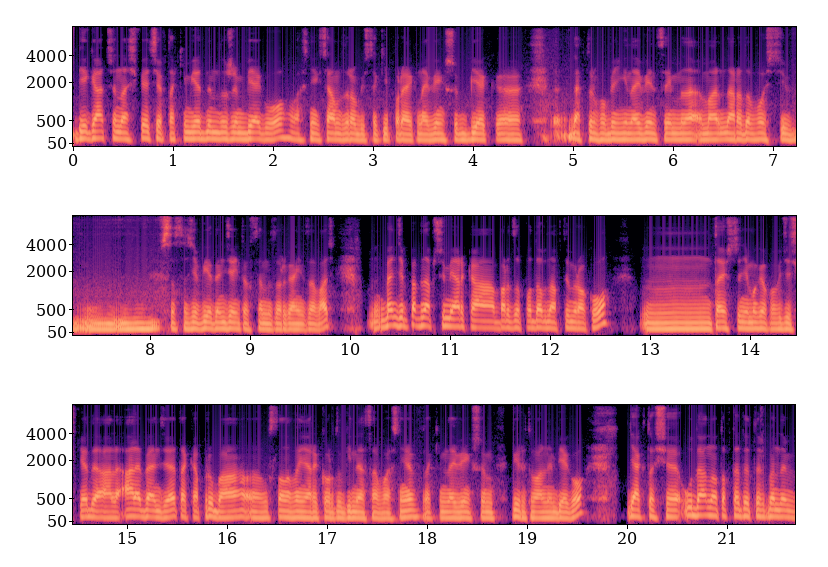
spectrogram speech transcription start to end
biegaczy na świecie w takim jednym dużym biegu. Właśnie chciałem zrobić taki projekt, największy bieg, e, na którym pobiegnie najwięcej narodowości w, zasadzie w jeden dzień to chcemy zorganizować. Będzie pewna przymiarka bardzo podobna w tym roku. Mm, to jeszcze nie mogę powiedzieć kiedy, ale, ale będzie taka próba e, ustanowienia rekordu Guinnessa właśnie w takim największym wirtualnym biegu. Jak to się uda, no to wtedy też będę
